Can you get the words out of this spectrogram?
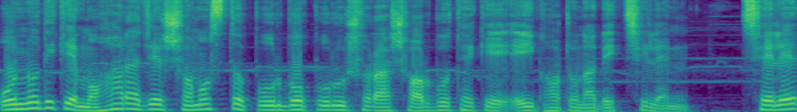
অন্যদিকে মহারাজের সমস্ত পূর্বপুরুষরা স্বর্গ থেকে এই ঘটনা দেখছিলেন। ছেলের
